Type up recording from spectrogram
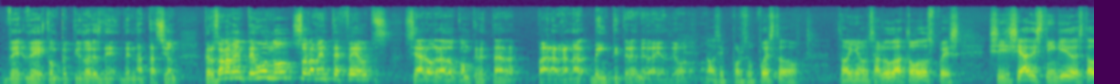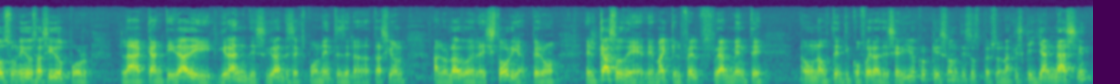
de, de competidores de, de natación. Pero solamente uno, solamente Phelps, se ha logrado concretar para ganar 23 medallas de oro. ¿no? Sí, por supuesto, Toño, un saludo a todos. Pues si se ha distinguido Estados Unidos ha sido por la cantidad y grandes, grandes exponentes de la natación a lo largo de la historia. Pero el caso de, de Michael Phelps realmente un auténtico fuera de serie. Yo creo que son de esos personajes que ya nacen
